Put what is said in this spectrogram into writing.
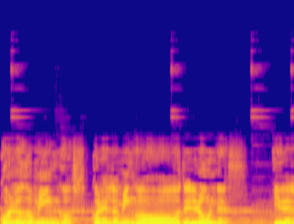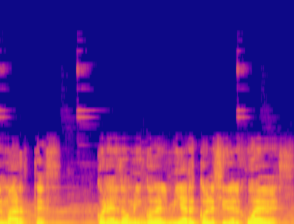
Con los domingos, con el domingo del lunes y del martes, con el domingo del miércoles y del jueves,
